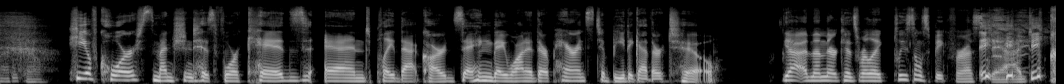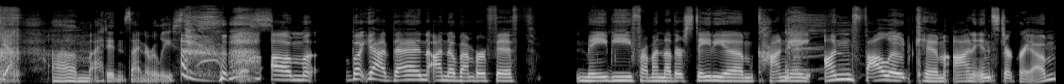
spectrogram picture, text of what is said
Let it go. He, of course, mentioned his four kids and played that card, saying they wanted their parents to be together too. Yeah, and then their kids were like, "Please don't speak for us, Dad." yeah. Um, I didn't sign a release. um, but yeah, then on November fifth, maybe from another stadium, Kanye unfollowed Kim on Instagram.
